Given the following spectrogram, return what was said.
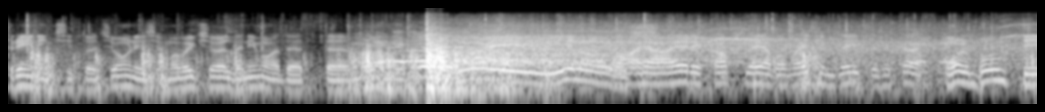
treeningsituatsioonis ja ma võiks öelda niimoodi, et mõlemad ja Erik Kaps leiab oma esimese heite sealt ka. kolm punkti,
